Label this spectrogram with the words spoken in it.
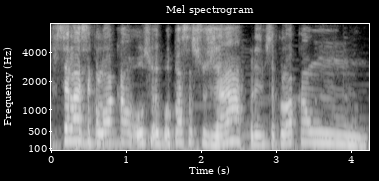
Sei lá, você coloca, ou, ou possa sujar, por exemplo, você coloca um,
